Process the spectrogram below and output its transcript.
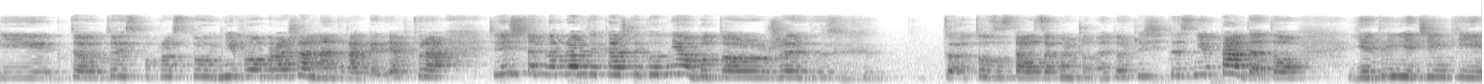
I to, to jest po prostu niewyobrażalna tragedia, która dzieje się tak naprawdę każdego dnia, bo to, że to, to zostało zakończone, to oczywiście to jest nieprawda, to jedynie dzięki,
